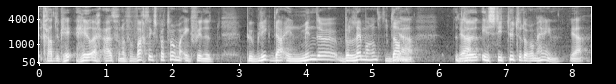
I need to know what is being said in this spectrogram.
gaat natuurlijk he- heel erg uit van een verwachtingspatroon, maar ik vind het publiek daarin minder belemmerend dan Ja. de instituten eromheen. Ja.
